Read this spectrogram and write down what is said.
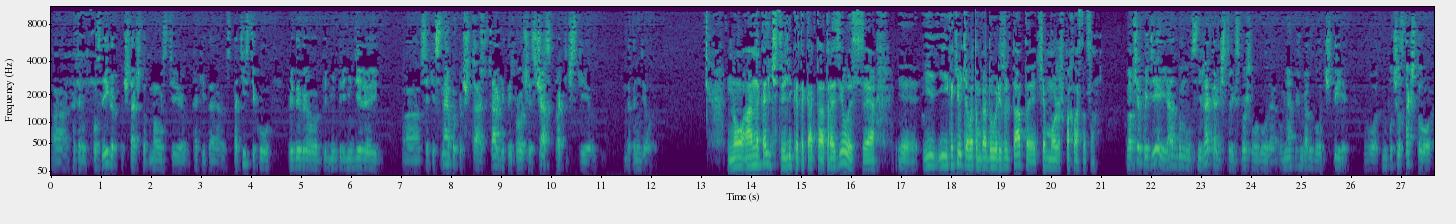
хотя бы после игр почитать что-то, новости, какие-то статистику, предыгрываю перед, перед неделей, а, всякие снэпы почитать, таргеты и прочее. Сейчас практически это не делаю. Ну, а на количестве лик это как-то отразилось? Э, и, и, и какие у тебя в этом году результаты? Чем можешь похвастаться? Вообще, по идее, я думал снижать количество лик с прошлого года. У меня в прошлом году было 4. Вот. Ну, получилось так, что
